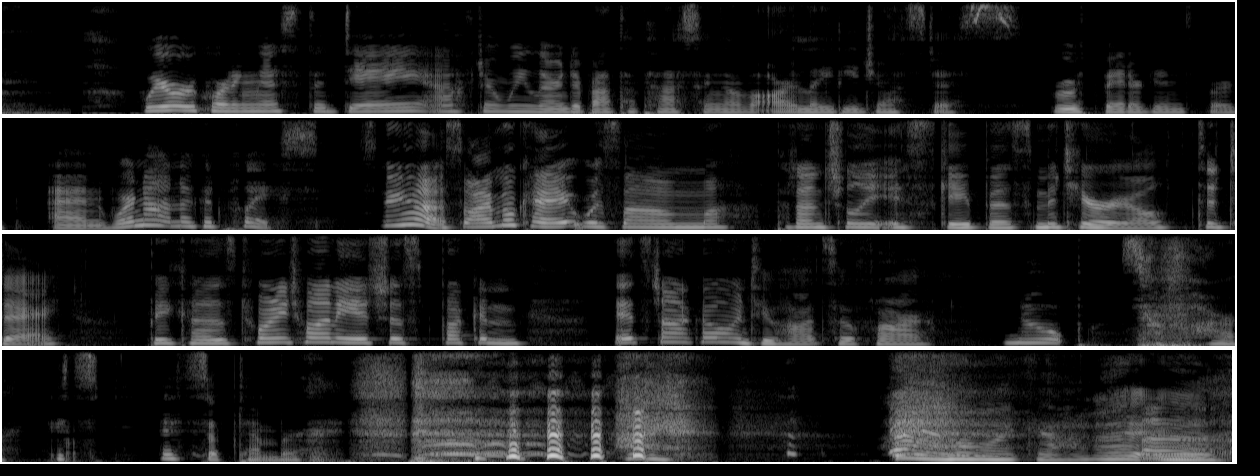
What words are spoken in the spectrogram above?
We're recording this the day after we learned about the passing of Our Lady Justice, Ruth Bader Ginsburg, and we're not in a good place. So yeah, so I'm okay with some potentially escapist material today because 2020 is just fucking it's not going too hot so far. Nope. So far, it's it's September. oh my god. I. Uh,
